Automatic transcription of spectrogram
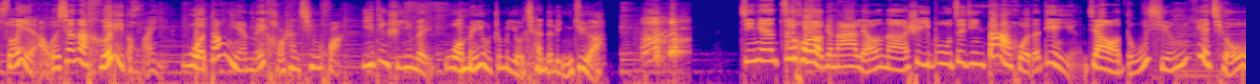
所以啊，我现在合理的怀疑，我当年没考上清华，一定是因为我没有这么有钱的邻居啊。今天最后要跟大家聊的呢，是一部最近大火的电影，叫《独行月球》。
